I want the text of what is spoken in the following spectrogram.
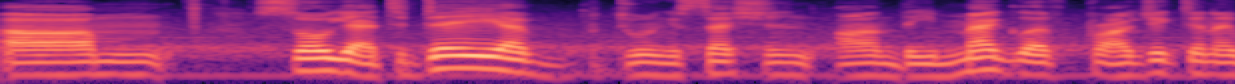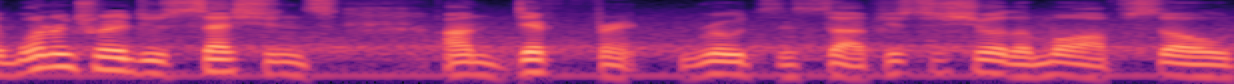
Um, so yeah, today I'm doing a session on the maglev project, and I want to try to do sessions on different routes and stuff, just to show them off. So,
